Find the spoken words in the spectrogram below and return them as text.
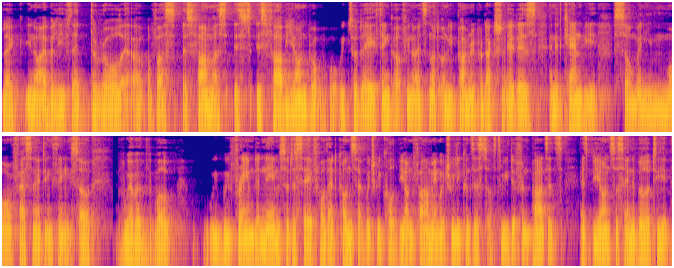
like you know i believe that the role uh, of us as farmers is is far beyond what, what, we today think of you know. It's not only primary production it is and it can be so many more fascinating things. So we have a well we, we framed a name so to say for that concept which we call beyond farming which really consists of three different parts. It's it's beyond sustainability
